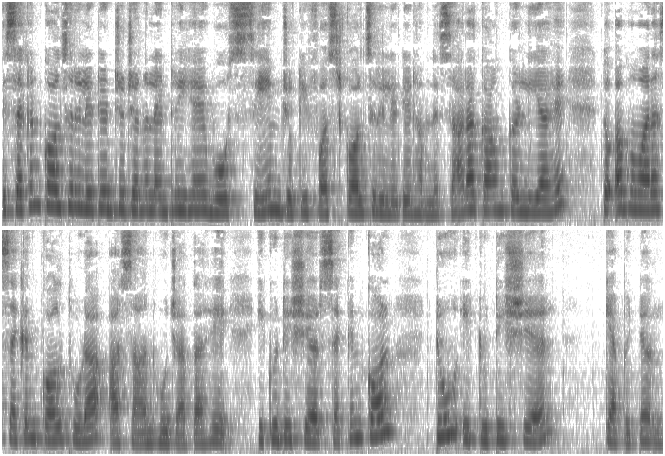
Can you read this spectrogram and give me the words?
इस सेकंड कॉल से रिलेटेड जो जर्नल एंट्री है, वो सेम जो कि फ़र्स्ट कॉल से रिलेटेड हमने सारा काम कर लिया है। तो अब हमारा सेकंड कॉल थोड़ा आसान हो जाता है। Equity share second call to equity share capital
